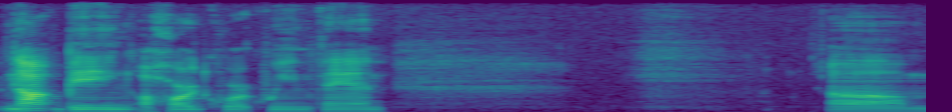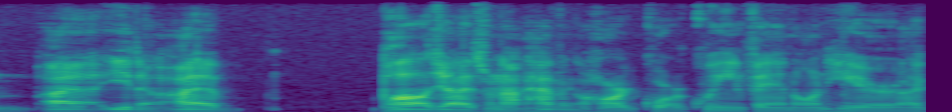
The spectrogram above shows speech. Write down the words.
not being a hardcore Queen fan. Um, I you know I apologize for not having a hardcore Queen fan on here. I,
